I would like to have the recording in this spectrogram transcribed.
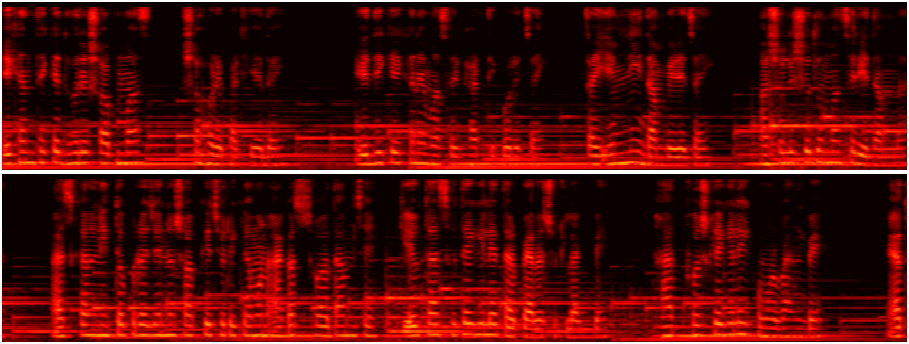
এখান থেকে ধরে সব মাছ শহরে পাঠিয়ে দেয়। এদিকে এখানে মাছের ঘাটতি পড়ে যায়, তাই এমনিই দাম বেড়ে যায়। আসলে শুধু মাছেরই দাম না, আজকাল নিত্য প্রয়োজনীয় সবকিছুরই কেমন আকাশ ছোঁয়া দাম যে, কেউ তা ছুতে গেলে তার প্যারাশুট লাগবে। হাত ফসকে গেলেই কোমর ভাঙবে। এত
